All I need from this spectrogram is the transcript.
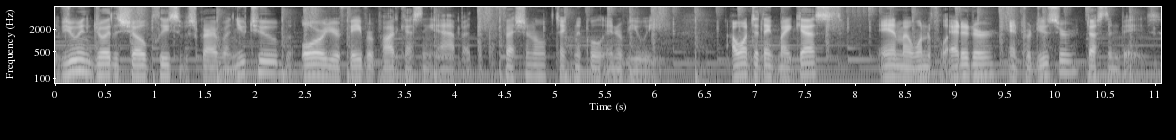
If you enjoyed the show, please subscribe on YouTube or your favorite podcasting app at the Professional Technical Interviewee. I want to thank my guest and my wonderful editor and producer, Dustin Bays.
